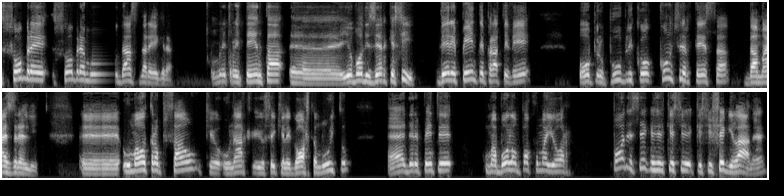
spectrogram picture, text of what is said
sobre, sobre a mudança da regra, 1,80m, eh, eu vou dizer que sim, de repente para a TV ou para o público, com certeza dá mais rally. É, uma outra opção, que o Narc, eu sei que ele gosta muito, é de repente uma bola um pouco maior. Pode ser que, que, se, que se chegue lá, né?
